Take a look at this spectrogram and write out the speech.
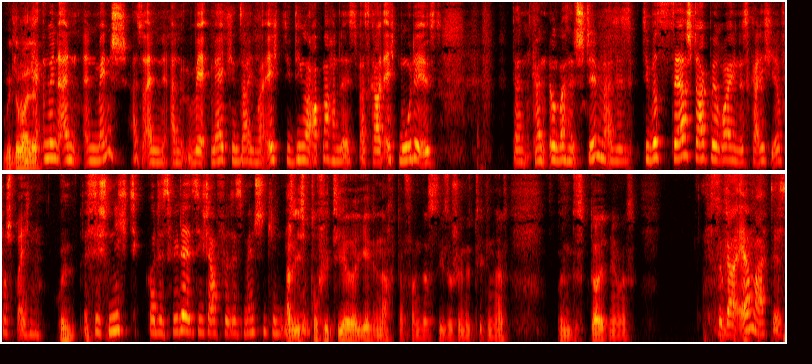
Mittlerweile, Und wenn ein, ein Mensch, also ein, ein Mädchen, sag ich mal, echt die Dinger abmachen lässt, was gerade echt Mode ist, dann kann irgendwas nicht stimmen. Also sie wird es sehr stark bereuen, das kann ich ihr versprechen. Und Es ist nicht Gottes Wille, es ist auch für das Menschenkind nicht also ich gut. profitiere jede Nacht davon, dass sie so schöne Titten hat. Und das bedeutet mir was. Sogar er mag das.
